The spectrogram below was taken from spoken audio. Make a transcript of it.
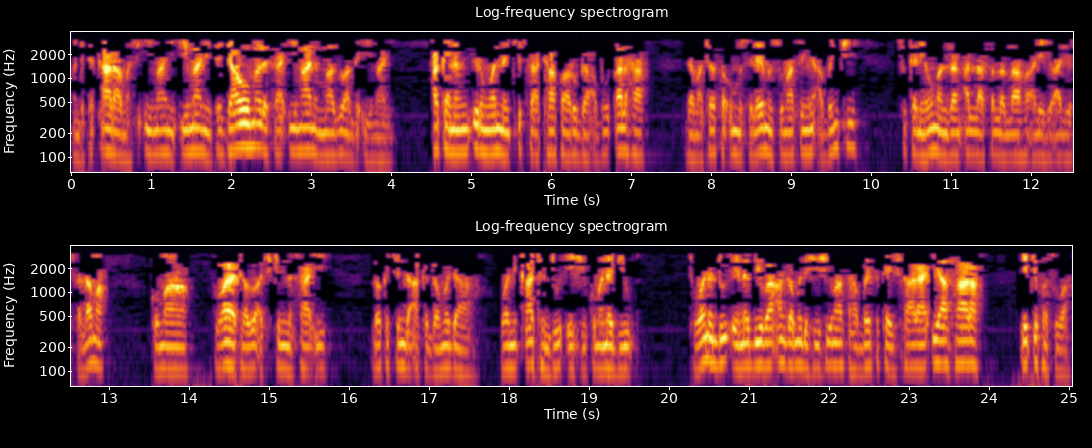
wanda ta ƙara masu imani imani ta jawo marasa imanin ma zuwa ga imani. Hakanan irin wannan kissa ta faru ga Abu Talha da matarsa Ummu Sulaim su ma sun yi abinci suka nemi manzon Allah sallallahu alaihi wa alihi sallama kuma waya ta zo a cikin Nasa'i lokacin da aka gamu da wani katon dutse shi kuma na biyu. To wannan dutse na biyu ba an gamu da shi shi ma sahabbai suka yi sara iya fara ya kifa suwa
